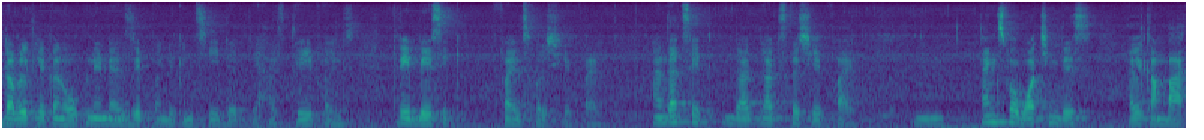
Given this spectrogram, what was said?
double click and open in a zip and you can see that it has three files three basic files for shapefile and that's it. That that's the shapefile mm, thanks for watching this. I'll come back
